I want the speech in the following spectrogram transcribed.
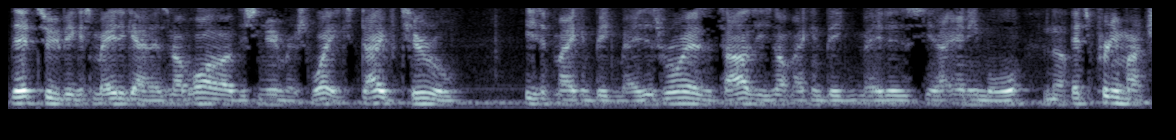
their two biggest meter gainers, and I've highlighted this numerous weeks. Dave Tyrrell isn't making big meters. Roy Asotasi's not making big meters, you know, anymore. No. It's pretty much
